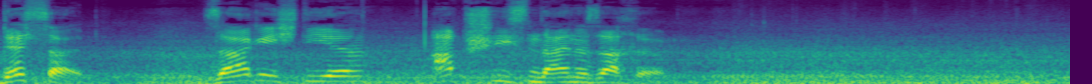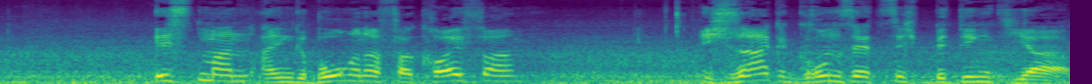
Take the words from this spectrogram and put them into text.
Deshalb sage ich dir abschließend eine Sache. Ist man ein geborener Verkäufer? Ich sage grundsätzlich bedingt ja.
